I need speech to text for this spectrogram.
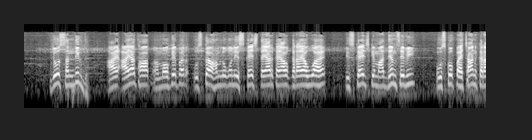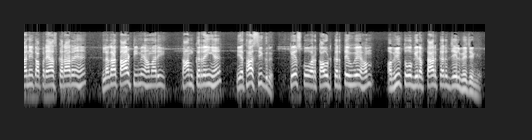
जो संदिग्ध आ, आया था मौके पर उसका हम लोगों ने स्केच तैयार कराया हुआ है। स्केच के माध्यम से भी उसको पहचान कराने का प्रयास करा रहे हैं। लगातार टीमें हमारी काम कर रही हैं। यथाशीघ्र केस को वर्कआउट करते हुए हम अभियुक्त को गिरफ़्तार कर जेल भेजेंगे।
